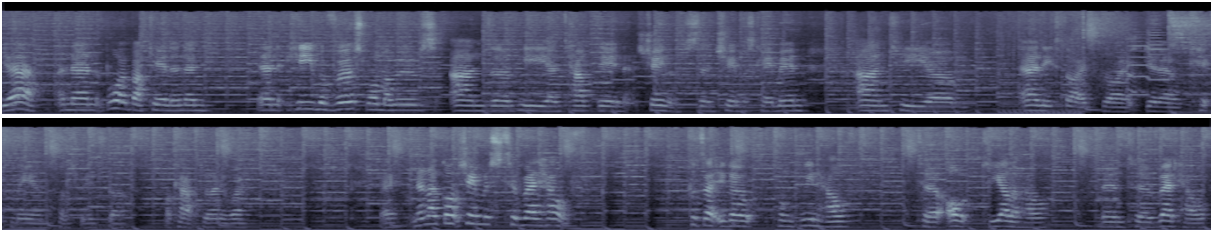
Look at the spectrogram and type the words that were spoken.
yeah, and then brought him back in, and then and he reversed one of my moves, and um, he uh, tagged in Sheamus. Then Sheamus came in, and he um, and he started to like you know kick me and punch me and stuff. My character anyway. Okay, and then I got Sheamus to red health because that you go from green health to alt to yellow health, then to red health,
